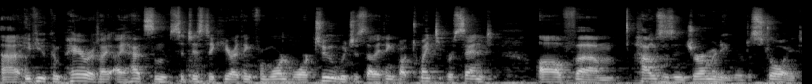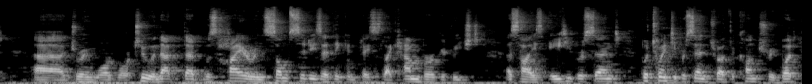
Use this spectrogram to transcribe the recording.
Uh, if you compare it, I, I, had some statistic here, I think from World War II, which is that I think about 20% of um, houses in Germany were destroyed uh, during World War II. And that, that was higher in some cities. I think in places like Hamburg, it reached as high as 80%, but 20% throughout the country. But,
